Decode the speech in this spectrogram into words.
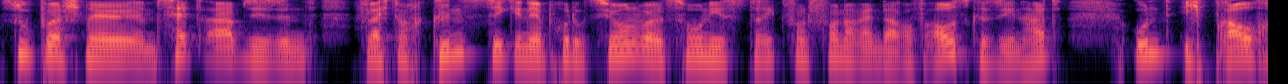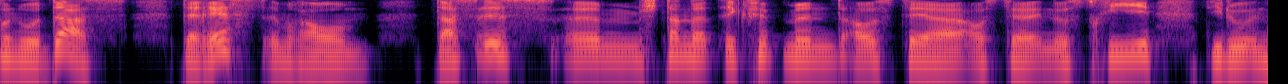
super schnell im Setup, sie sind vielleicht auch günstig in der Produktion, weil Sony es direkt von vornherein darauf ausgesehen hat. Und ich brauche nur das. Der Rest im Raum, das ist ähm, Standard-Equipment aus der aus der Industrie, die du in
